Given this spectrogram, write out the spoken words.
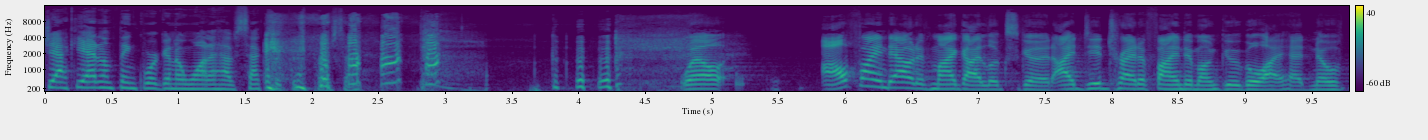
Jackie, I don't think we're going to want to have sex with this person. Well, I'll find out if my guy looks good. I did try to find him on Google. I had no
